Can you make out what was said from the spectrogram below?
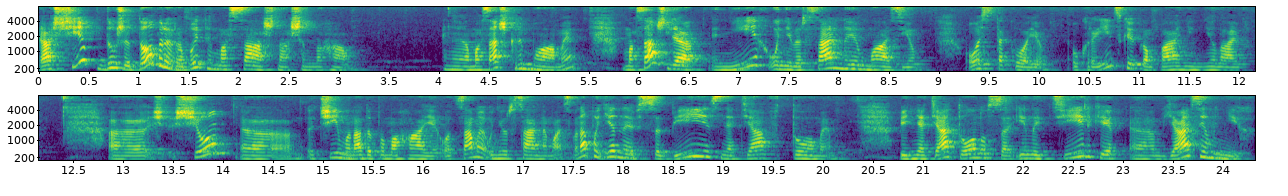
а ще дуже добре робити масаж нашим ногам. Е, Масаж кремами, масаж для ніг універсальною маз'ю. Ось такою української компанії. Е, Що е, чим вона допомагає? От саме універсальна мазь. Вона поєднує в собі зняття втоми, підняття тонуса і не тільки е, м'язів ніг,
